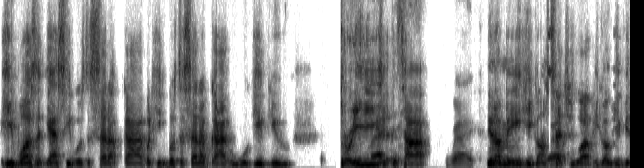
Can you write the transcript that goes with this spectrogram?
he wasn't, yes, he was the setup guy, but he was the setup guy who will give you threes right. at the top. Right. You know what I mean? He gonna right. set you up, he gonna give you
